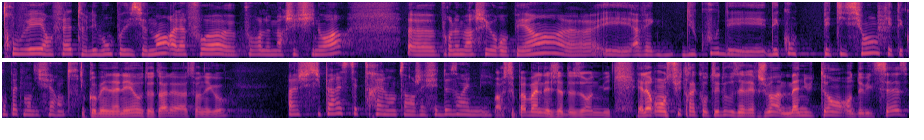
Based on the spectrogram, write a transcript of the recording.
trouver en fait les bons positionnements à la fois pour le marché chinois. Pour le marché européen et avec du coup des, des, compétitions qui étaient complètement différentes. Combien d'années au total à San Diego ah, je ne suis pas restée très longtemps, j'ai fait deux ans et demi. Ah, c'est pas mal déjà deux ans et demi. Et alors ensuite, racontez-nous, vous avez rejoint Manutan en 2016.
